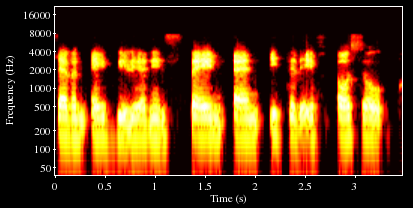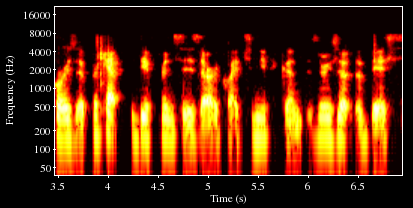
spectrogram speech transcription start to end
7, 8 billion in Spain and Italy. Also, of course, the per capita differences are quite significant as a result of this.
